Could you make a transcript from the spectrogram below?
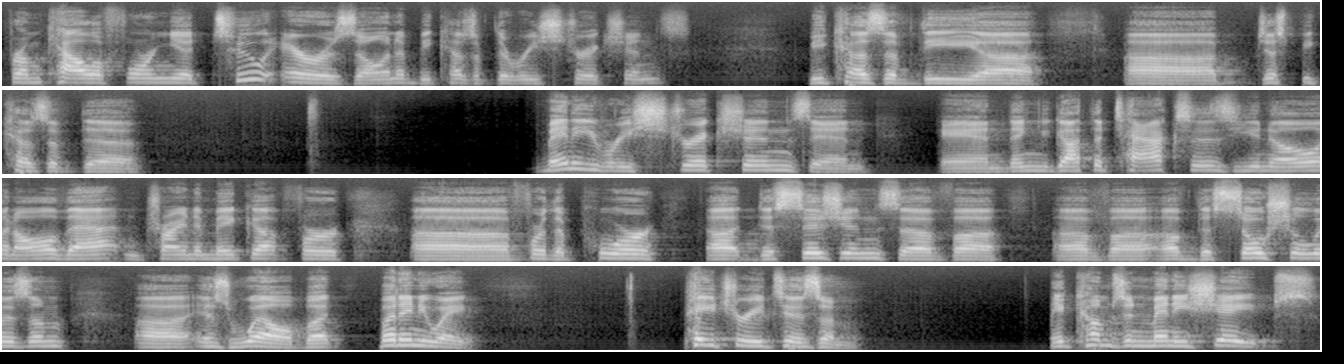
from California to Arizona because of the restrictions, because of the, uh, uh, just because of the many restrictions and and then you got the taxes, you know, and all that, and trying to make up for uh, for the poor uh, decisions of, uh, of, uh, of the socialism as well. But, but anyway, patriotism, it comes in many shapes.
